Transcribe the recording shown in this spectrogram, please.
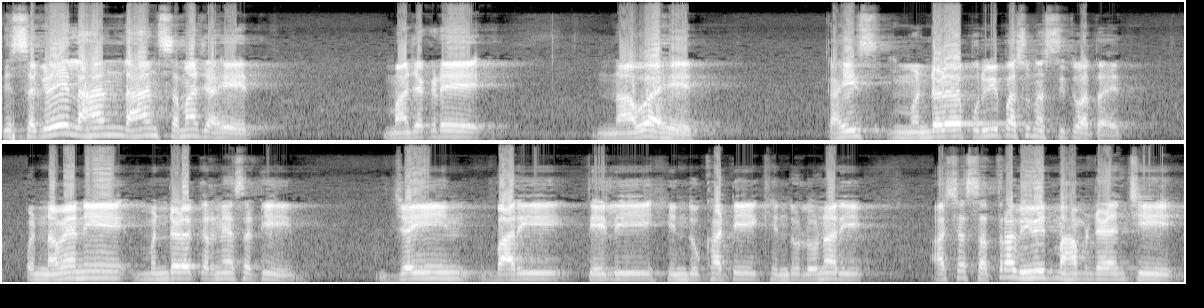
ते सगळे लहान लहान समाज आहेत. माझ्याकडे नावं आहेत. काही मंडळं पूर्वीपासून अस्तित्वात आहेत. पण नव्याने मंडळ करण्यासाठी जैन बारी तेली हिंदू खाटीक हिंदू लोणारी अशा सतरा विविध महामंडळांची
